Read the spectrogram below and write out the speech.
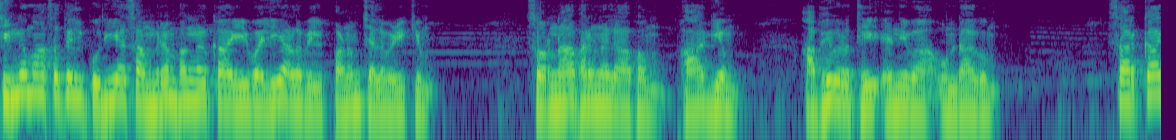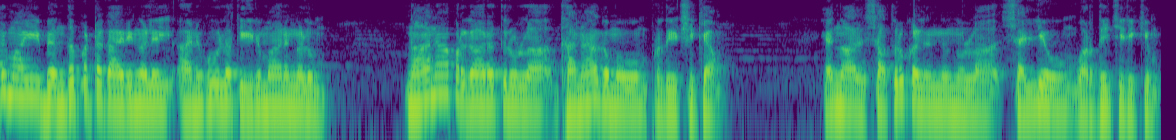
ചിങ്ങമാസത്തിൽ പുതിയ സംരംഭങ്ങൾക്കായി വലിയ അളവിൽ പണം ചെലവഴിക്കും. സ്വർണാഭരണ ലാഭം ഭാഗ്യം അഭിവൃദ്ധി എന്നിവ ഉണ്ടാകും. സർക്കാരുമായി ബന്ധപ്പെട്ട കാര്യങ്ങളിൽ അനുകൂല തീരുമാനങ്ങളും നാനാപ്രകാരത്തിലുള്ള ധനാഗമവും പ്രതീക്ഷിക്കാം. എന്നാൽ ശത്രുക്കളിൽ നിന്നുള്ള ശല്യവും വർദ്ധിച്ചിരിക്കും.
